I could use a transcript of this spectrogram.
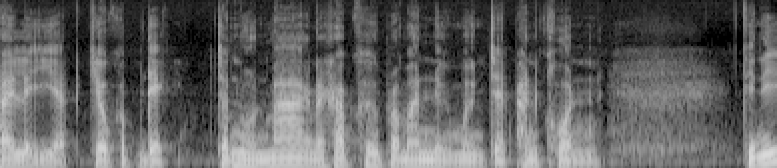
รายละเอียดเกี่ยวกับเด็กจำนวนมากนะครับ คือประมาณ 17,000 คน ทีนี้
